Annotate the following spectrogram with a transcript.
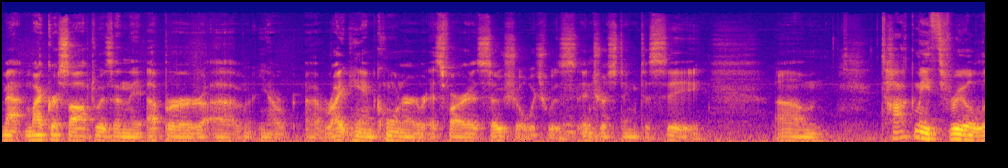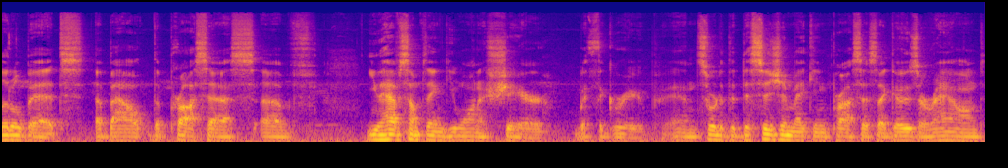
Microsoft was in the upper, uh, you know, uh, right hand corner as far as social, which was mm-hmm. interesting to see. Um, talk me through a little bit about the process of you have something you want to share with the group and sort of the decision making process that goes around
